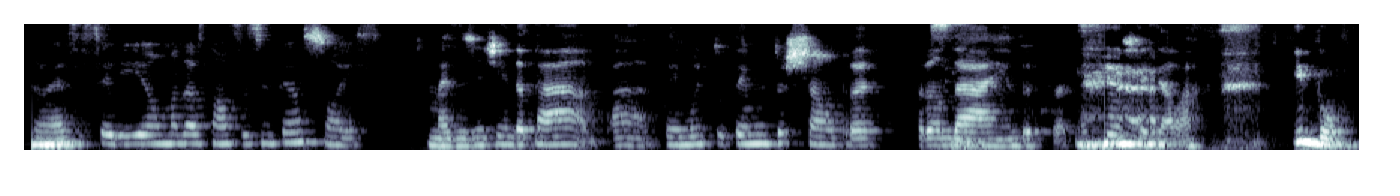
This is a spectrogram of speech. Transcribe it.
Então, essa seria uma das nossas intenções. Mas a gente ainda tá, tá tem muito tem muito chão para para andar ainda para chegar lá. Que bom.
